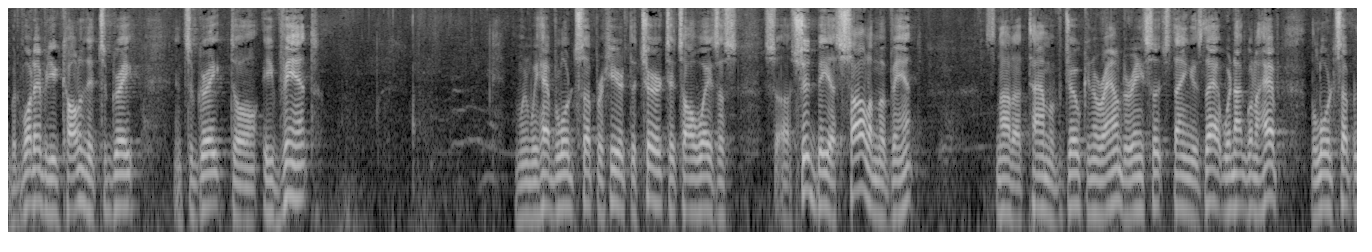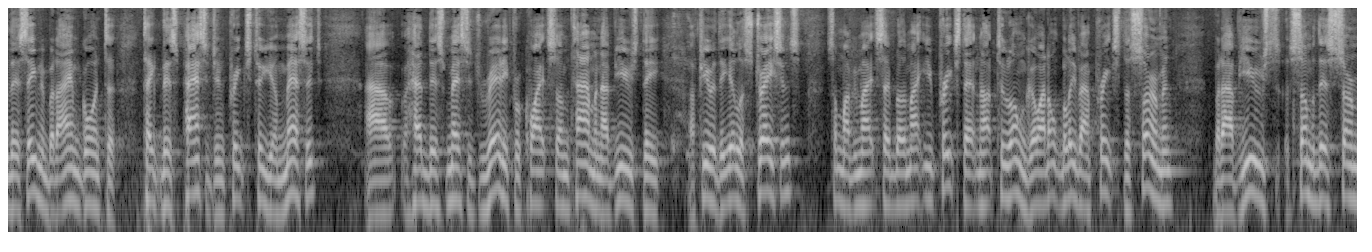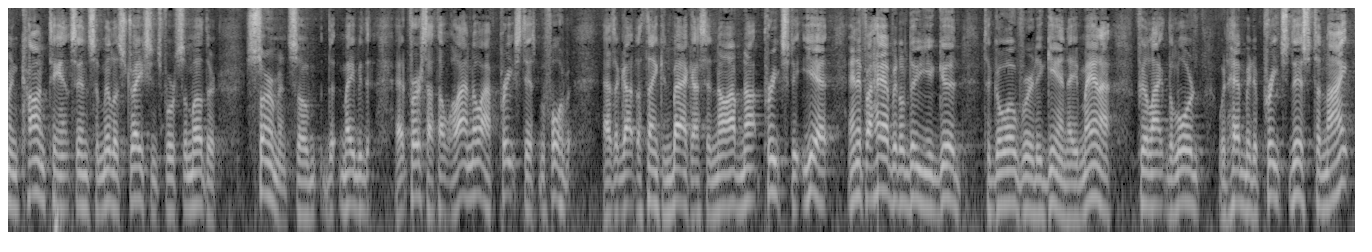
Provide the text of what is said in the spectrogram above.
but whatever you call it, it's a great, it's a great uh, event. When we have Lord's Supper here at the church, it's always a uh, should be a solemn event. It's not a time of joking around or any such thing as that. We're not going to have the Lord's Supper this evening, but I am going to take this passage and preach to you a message. I've had this message ready for quite some time, and I've used the, a few of the illustrations. Some of you might say, Brother Mike, you preached that not too long ago. I don't believe I preached the sermon, but I've used some of this sermon contents in some illustrations for some other sermons. So maybe at first I thought, well, I know I've preached this before, but as I got to thinking back, I said, no, I've not preached it yet. And if I have, it'll do you good to go over it again. Amen. I feel like the Lord would have me to preach this tonight.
